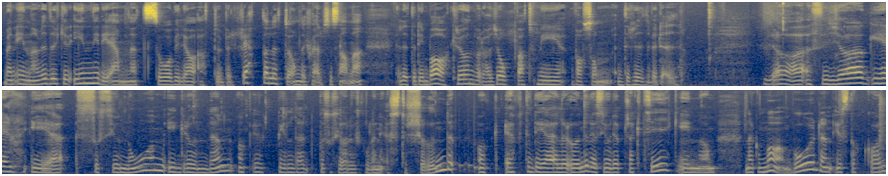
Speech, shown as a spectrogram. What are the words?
Men innan vi dyker in i det ämnet så vill jag att du berättar lite om dig själv Susanna. Lite din bakgrund, vad du har jobbat med, vad som driver dig. Ja, alltså jag är, socionom i grunden och utbildad på Socialhögskolan i Östersund. Och efter det, eller under det, så gjorde jag praktik inom narkomanvården i Stockholm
